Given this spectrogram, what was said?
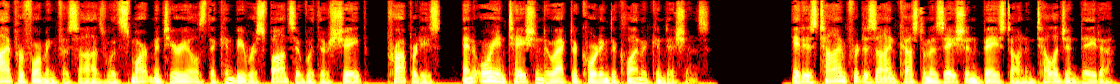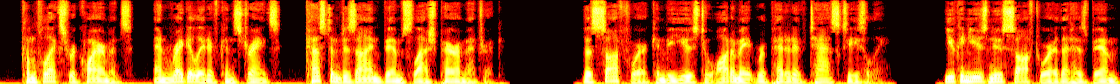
High performing facades with smart materials that can be responsive with their shape, properties, and orientation to act according to climate conditions. It is time for design customization based on intelligent data, complex requirements, and regulative constraints, custom design BIM slash parametric. The software can be used to automate repetitive tasks easily. You can use new software that has BIM,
